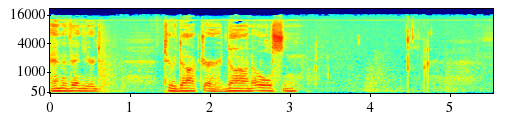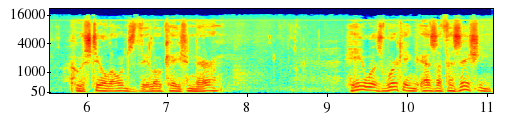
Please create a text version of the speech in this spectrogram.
and the vineyard to Dr. Don Olson, who still owns the location there. He was working as a physician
